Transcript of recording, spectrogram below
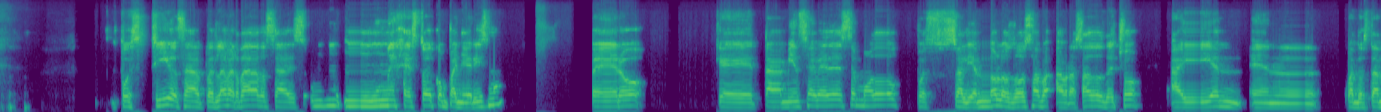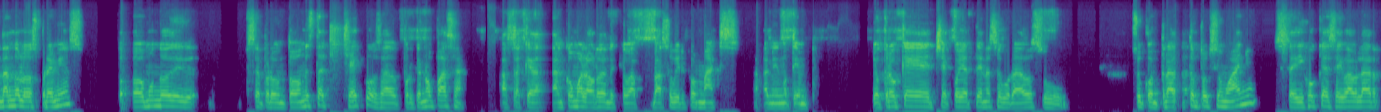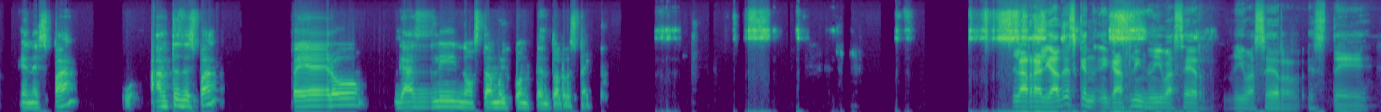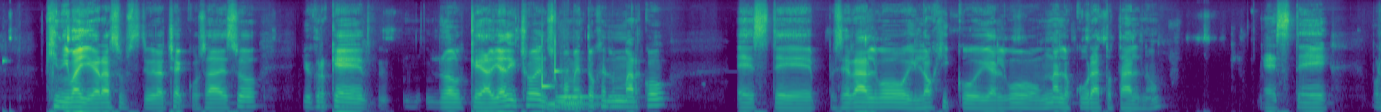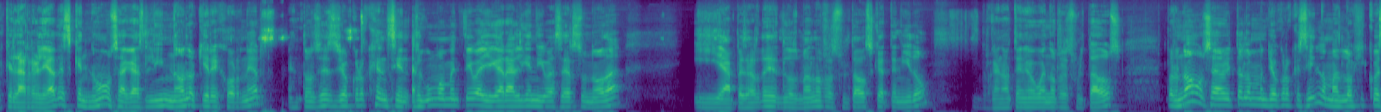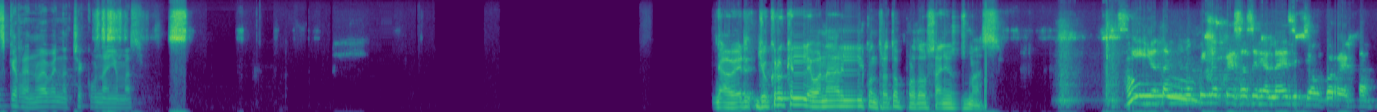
Pues sí, o sea, pues la verdad, o sea, es un, un gesto de compañerismo, pero que también se ve de ese modo, pues saliendo los dos abrazados. De hecho, ahí en, en cuando están dando los premios, todo el mundo se preguntó dónde está Checo, o sea, ¿por qué no pasa? Hasta que dan como la orden de que va, va, a subir con Max al mismo tiempo. Yo creo que Checo ya tiene asegurado su, su contrato el próximo año. Se dijo que se iba a hablar en Spa, antes de Spa, pero Gasly no está muy contento al respecto. La realidad es que Gasly no iba a ser, no iba a ser este quien iba a llegar a sustituir a Checo. O sea, eso yo creo que lo que había dicho en su momento Helmut Marco, este, pues era algo ilógico y algo, una locura total, ¿no? Este, porque la realidad es que no, o sea, Gasly no lo quiere Horner. Entonces yo creo que si en algún momento iba a llegar alguien, iba a ser su noda. Y a pesar de los malos resultados que ha tenido, porque no ha tenido buenos resultados, pero no, o sea, ahorita yo creo que sí, lo más lógico es que renueven a Checo un año más. A ver, yo creo que le van a dar el contrato por dos años más. Sí, yo también opino que esa sería la decisión correcta.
